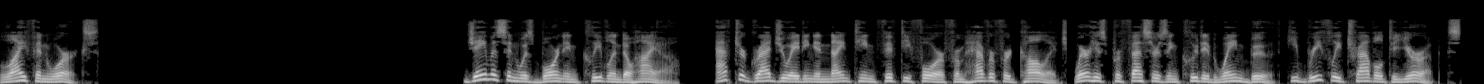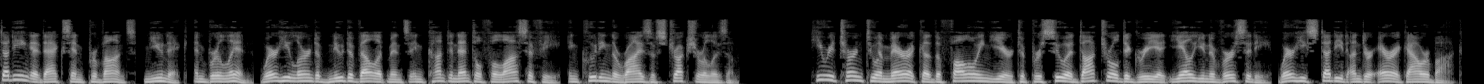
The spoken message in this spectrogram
Life and works Jameson was born in Cleveland, Ohio. After graduating in 1954 from Haverford College, where his professors included Wayne Booth, he briefly traveled to Europe, studying at Aix-en-Provence, Munich, and Berlin, where he learned of new developments in continental philosophy, including the rise of structuralism. He returned to America the following year to pursue a doctoral degree at Yale University, where he studied under Erich Auerbach.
